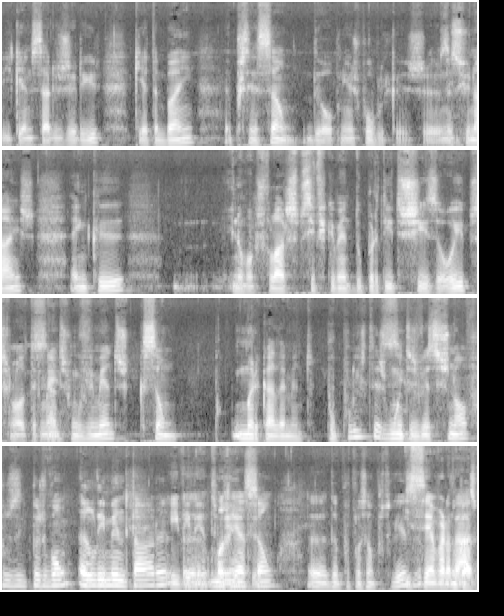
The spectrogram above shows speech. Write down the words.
e que é necessário gerir, que é também a percepção de opiniões públicas uh, nacionais em que e não vamos falar especificamente do partido X ou Y, ou determinados Sim. movimentos que são marcadamente populistas, Sim. muitas vezes xenófobos, e depois vão alimentar uh, uma reação uh, da população portuguesa. Isso é verdade.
